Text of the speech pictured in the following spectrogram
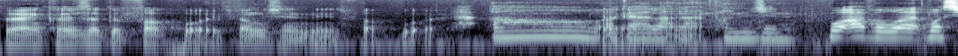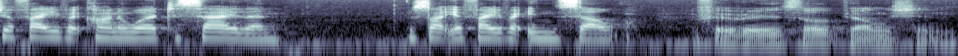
Franco is like a fuckboy. Function means fuckboy. Oh, yeah. okay, I like that. Function. What other word? What's your favourite kind of word to say then? It's like your favourite insult. Favourite insult, Pyeongchun.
